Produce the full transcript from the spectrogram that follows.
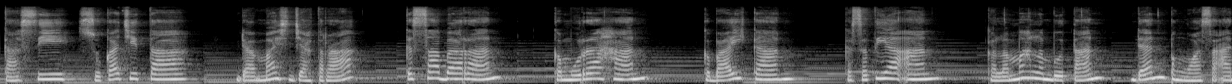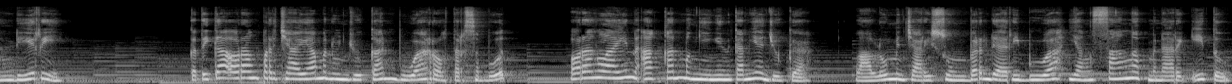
Kasih, sukacita, damai sejahtera, kesabaran, kemurahan, kebaikan, kesetiaan, kelemah lembutan, dan penguasaan diri. Ketika orang percaya menunjukkan buah roh tersebut, orang lain akan menginginkannya juga lalu mencari sumber dari buah yang sangat menarik itu.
